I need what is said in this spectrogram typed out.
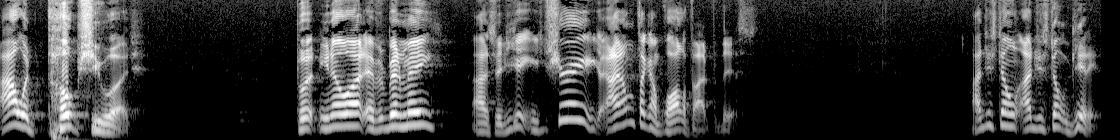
I would hope she would. But you know what? If it had been me, I said, you, sure? I don't think I'm qualified for this. I just don't. I just don't get it.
